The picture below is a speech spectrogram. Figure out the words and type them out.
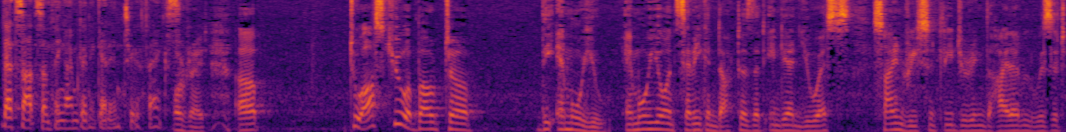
That's not something I'm going to get into. Thanks. All right. Uh, to ask you about uh, the MOU, MOU on semiconductors that India and US signed recently during the high-level visit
